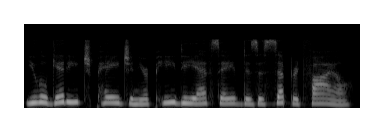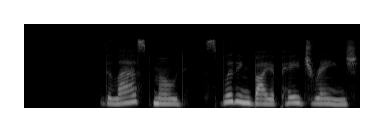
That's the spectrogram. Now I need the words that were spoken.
you will get each page in your PDF saved as a separate file. The last mode, splitting by a page range,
